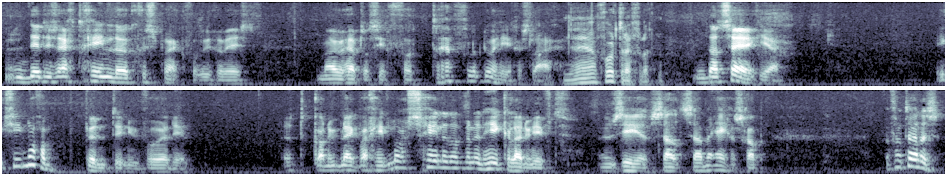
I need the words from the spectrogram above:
Dit is echt geen leuk gesprek voor u geweest. Maar u hebt er zich voortreffelijk doorheen geslagen. Ja, voortreffelijk. Dat zei ik, ja. Ik zie nog een punt in uw voordeel. Het kan u blijkbaar geen lors schelen dat men een hekel aan u heeft. Een zeer zeldzame eigenschap. Vertel eens,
